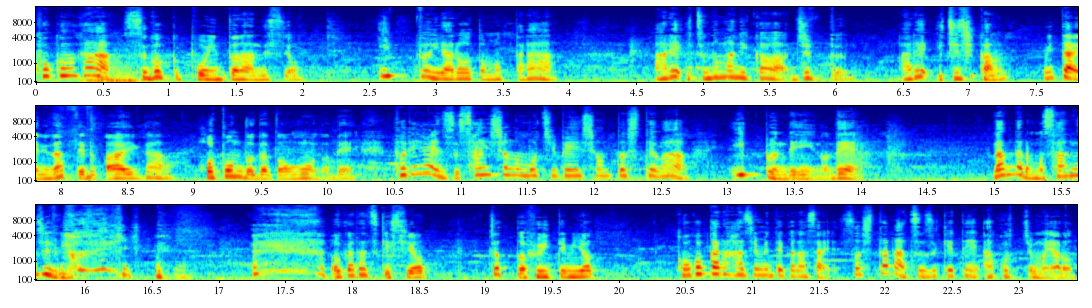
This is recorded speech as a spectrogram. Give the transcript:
ここがすごくポイントなんですよ。1分やろうと思ったらあれいつの間にか10分あれ1時間みたいになってる場合がほとんどだと思うのでとりあえず最初のモチベーションとしては1分でいいのでなんだろうもう30秒でいいお片付けしようちょっと拭いてみようここから始めてください。そしたら続けてあこっちもやろう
